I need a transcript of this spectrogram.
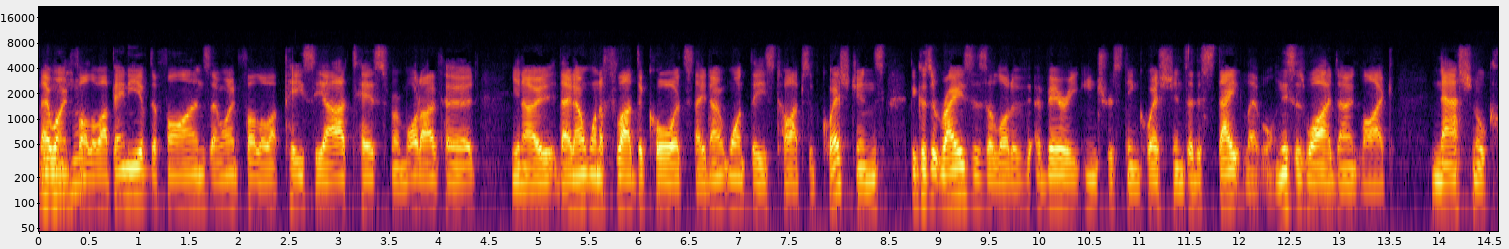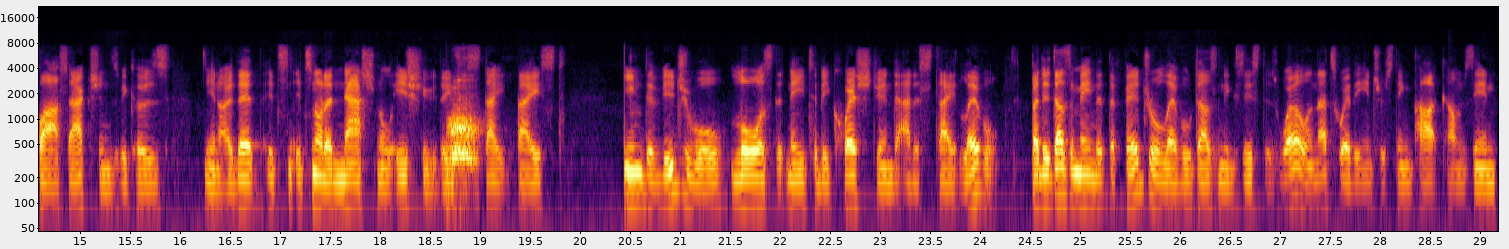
they won't mm-hmm. follow up any of the fines. They won't follow up PCR tests. From what I've heard, you know, they don't want to flood the courts. They don't want these types of questions because it raises a lot of very interesting questions at a state level. And this is why I don't like national class actions because you know that it's it's not a national issue. These are state-based individual laws that need to be questioned at a state level. But it doesn't mean that the federal level doesn't exist as well. And that's where the interesting part comes in.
